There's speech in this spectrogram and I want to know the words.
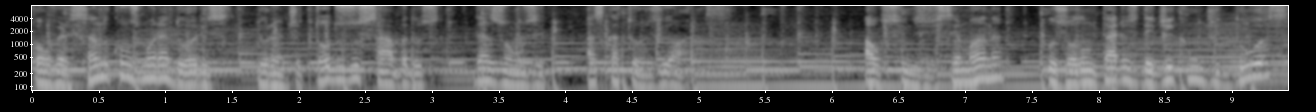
conversando com os moradores durante todos os sábados, das 11 às 14 horas. Aos fins de semana, os voluntários dedicam de duas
